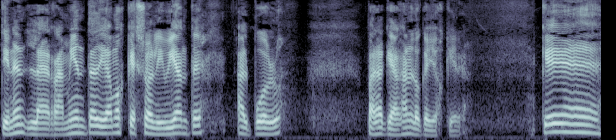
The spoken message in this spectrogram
tienen la herramienta, digamos, que es oliviante al pueblo para que hagan lo que ellos quieren. Que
